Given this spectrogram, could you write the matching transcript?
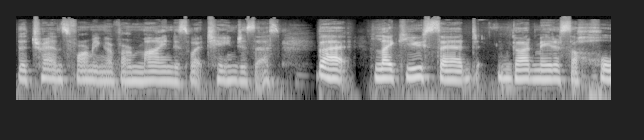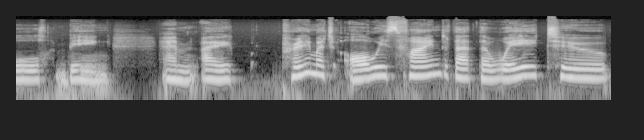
the transforming of our mind is what changes us. But like you said, God made us a whole being. And I pretty much always find that the way to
